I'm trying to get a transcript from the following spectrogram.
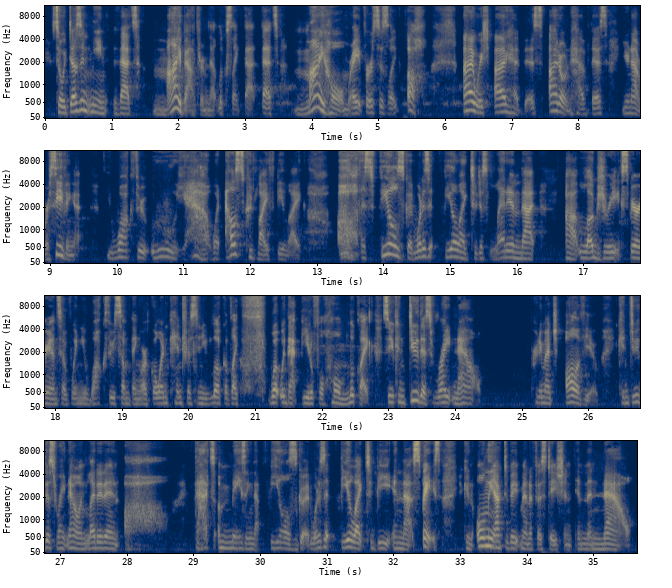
so it doesn't mean that's my bathroom that looks like that. That's my home, right? Versus like, oh, I wish I had this. I don't have this. You're not receiving it. You walk through, ooh, yeah, what else could life be like? Oh, this feels good. What does it feel like to just let in that uh, luxury experience of when you walk through something or go on Pinterest and you look of like, what would that beautiful home look like? So you can do this right now. Pretty much all of you, can do this right now and let it in. Oh, that's amazing. That feels good. What does it feel like to be in that space? You can only activate manifestation in the now.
